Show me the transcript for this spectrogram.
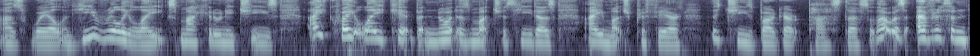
as well. And he really likes macaroni cheese. I quite like it, but not as much as he does. I much prefer the cheeseburger pasta. So that was everything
